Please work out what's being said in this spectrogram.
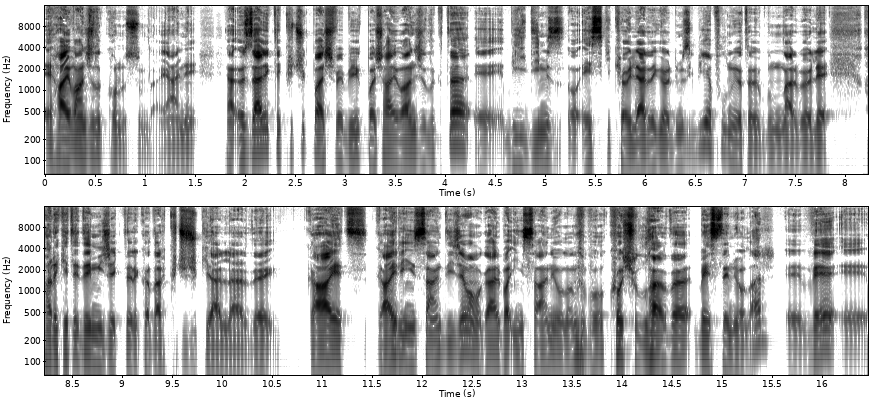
e, hayvancılık konusunda. Yani, yani özellikle küçükbaş ve büyükbaş hayvancılıkta e, bildiğimiz o eski köylerde gördüğümüz gibi yapılmıyor tabii. Bunlar böyle hareket edemeyecekleri kadar küçücük yerlerde gayet gayri insani diyeceğim ama galiba insani olanı bu. Koşullarda besleniyorlar e, ve e,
